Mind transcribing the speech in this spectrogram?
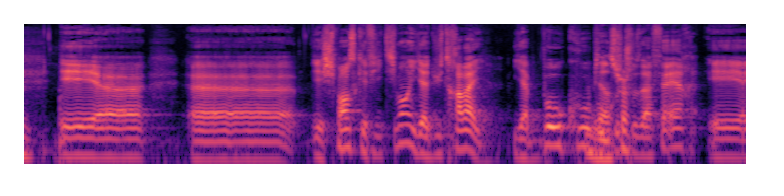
et euh, euh, et je pense qu'effectivement, il y a du travail. Il y a beaucoup Bien beaucoup sûr. de choses à faire et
